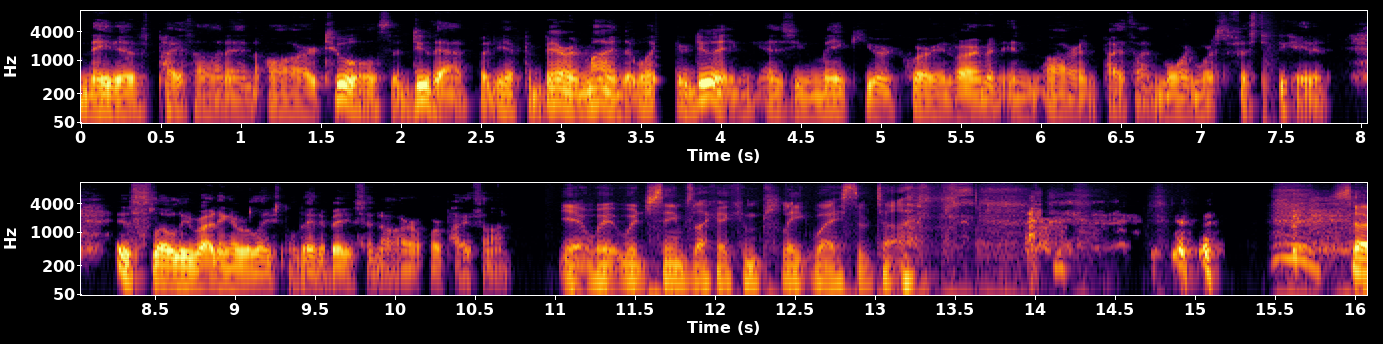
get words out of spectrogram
native Python and R tools that do that, but you have to bear in mind that what you're doing as you make your query environment in R and Python more and more sophisticated is slowly writing a relational database in R or Python. Yeah, which seems like a complete waste of time. so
